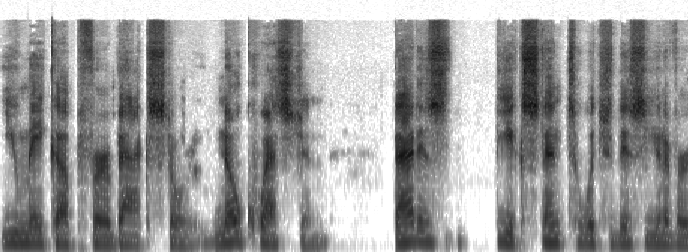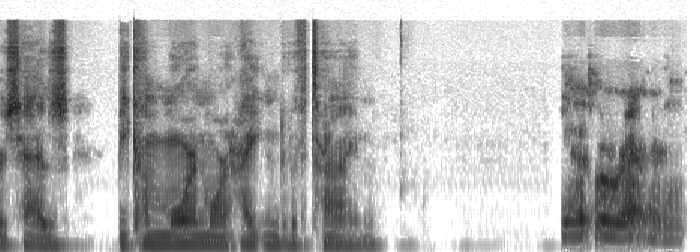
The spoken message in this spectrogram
you make up for a backstory. No question. That is the extent to which this universe has become more and more heightened with time. Yeah, that's where we're at right now.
